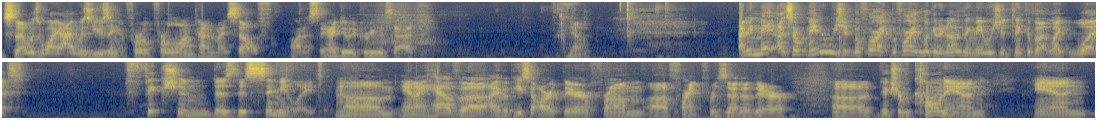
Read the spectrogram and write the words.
so that was why I was using it for for a long time myself. Honestly, I do agree with that. Yeah. I mean, may, so maybe we should before I before I look at another thing, maybe we should think about like what fiction does this simulate? Um, and I have uh, I have a piece of art there from uh, Frank Frazetta there, uh, picture of Conan, and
